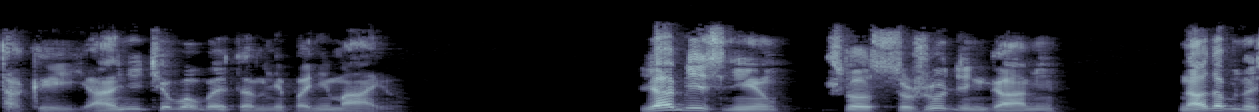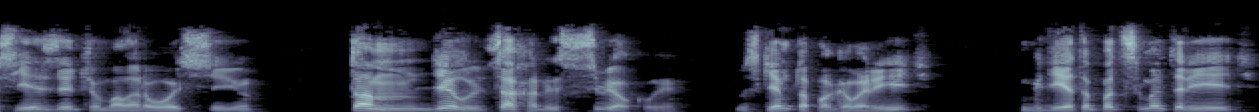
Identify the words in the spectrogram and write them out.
Так и я ничего в этом не понимаю. Я объяснил, что сужу деньгами. Надо бы съездить в Малороссию. Там делают сахар из свеклы. С кем-то поговорить, где-то подсмотреть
